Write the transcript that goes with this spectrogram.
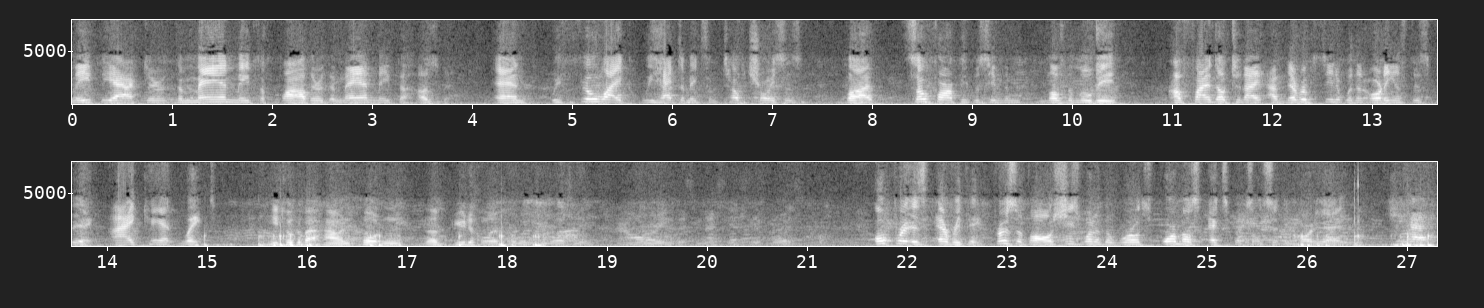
made the actor, the man made the father, the man made the husband. And we feel like we had to make some tough choices, but so far people seem to love the movie. I'll find out tonight. I've never seen it with an audience this big. I can't wait. You talk about how important the beautiful Oprah Winfrey was in empowering this message, this voice. Oprah is everything. First of all, she's one of the world's foremost experts on Sidney Poitier. She had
